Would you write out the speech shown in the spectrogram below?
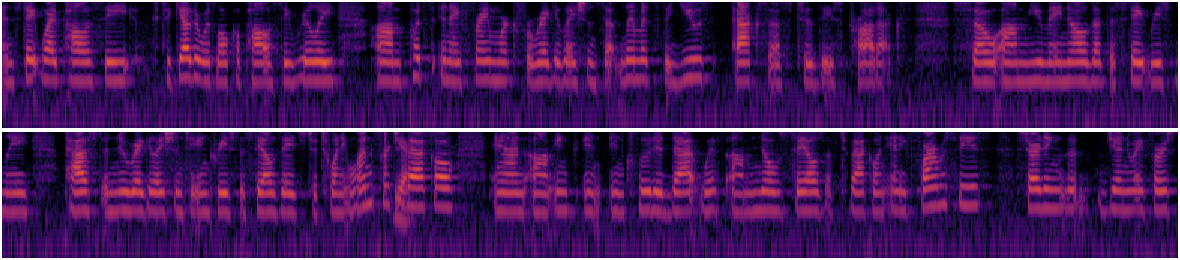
and statewide policy together with local policy really um, puts in a framework for regulations that limits the youth access to these products. So um, you may know that the state recently passed a new regulation to increase the sales age to 21 for tobacco yes. and um, in, in included that with um, no sales of tobacco in any pharmacies starting the January 1st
